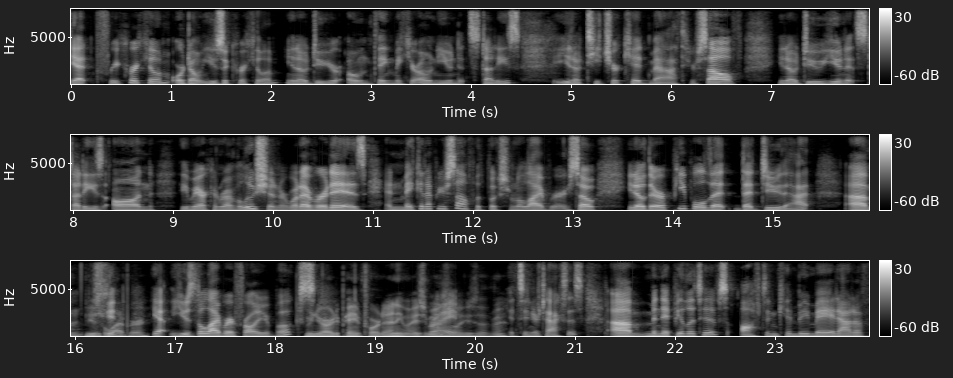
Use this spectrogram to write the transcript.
get free curriculum or don't use a curriculum you know do your own thing make your own unit studies you know teach your kid math yourself you know do unit studies on the american revolution or whatever it is and make it up yourself with books from the library so you know there are people that that do that um Use the could- library. yeah use the library for all your books I mean, you're already paying for it anyways. You might Right. as well use it, right? it's in your taxes. Um, manipulatives often can be made out of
